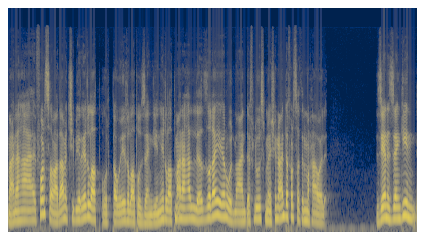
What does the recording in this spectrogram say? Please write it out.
معناها هاي فرصة ما دام الكبير يغلط والقوي يغلط والزنقين يغلط معناها الصغير واللي ما عنده فلوس ما شنو عنده فرصة المحاولة. زين الزنقين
